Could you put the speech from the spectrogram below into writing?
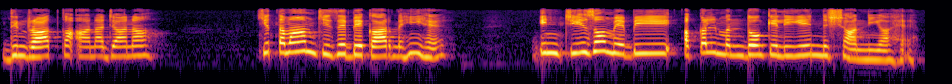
دن رات کا آنا جانا، یہ تمام چیزیں بیکار نہیں ہیں۔ ان چیزوں میں بھی عقل مندوں کے لیے نشانیاں ہیں۔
